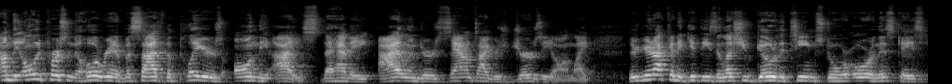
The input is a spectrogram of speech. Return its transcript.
I'm the only person in the whole arena besides the players on the ice that have a Islanders Sound Tigers jersey on. Like, you're not going to get these unless you go to the team store or, in this case,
